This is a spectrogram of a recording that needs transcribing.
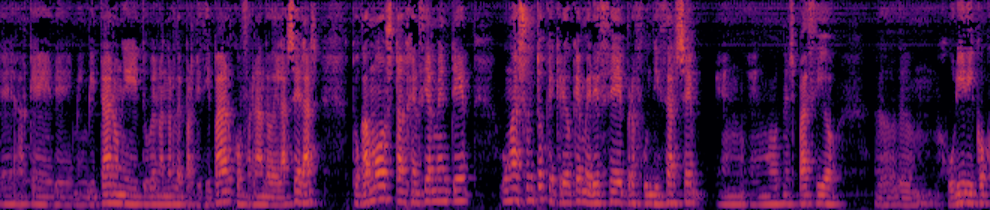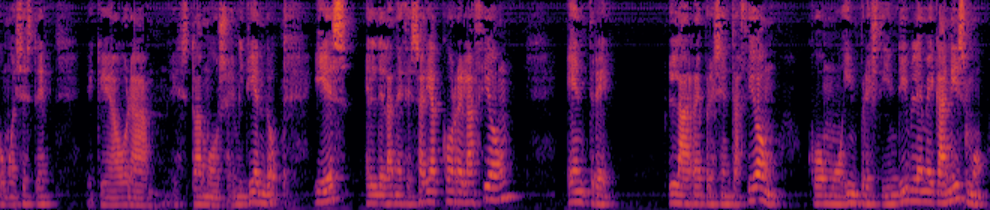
eh, al que me invitaron y tuve el honor de participar con Fernando de las Heras, tocamos tangencialmente un asunto que creo que merece profundizarse en, un espacio eh, jurídico como es este eh, que ahora estamos emitiendo, y es el de la necesaria correlación entre la representación como imprescindible mecanismo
